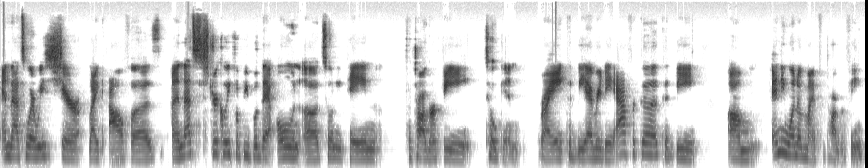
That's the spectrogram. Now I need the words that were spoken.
And that's where we share like alphas. And that's strictly for people that own a Tony Payne photography token, right? Could be Everyday Africa, could be um, any one of my photography.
